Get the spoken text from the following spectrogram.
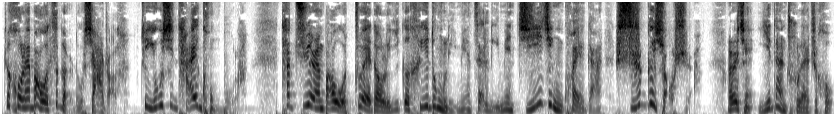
这后来把我自个儿都吓着了，这游戏太恐怖了，他居然把我拽到了一个黑洞里面，在里面极尽快感十个小时啊！而且一旦出来之后，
